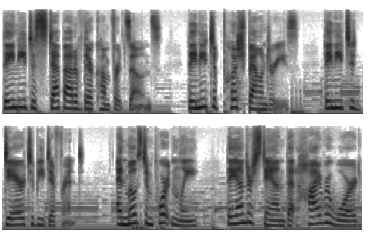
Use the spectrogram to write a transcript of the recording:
they need to step out of their comfort zones. They need to push boundaries. They need to dare to be different. And most importantly, they understand that high reward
